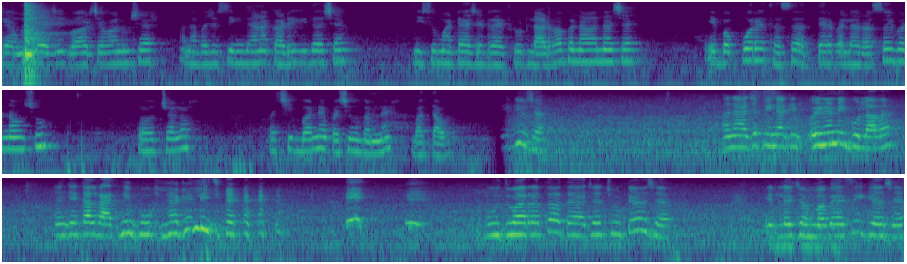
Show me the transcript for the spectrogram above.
કે અમારે હજી બહાર જવાનું છે. અને આ બાજુ સિંગદાણા કાઢી લીધા છે. દીસુ માટે આજે ડ્રાયફ્રૂટ લાડવા બનાવવાના છે. એ બપોરે થશે અત્યારે પહેલાં રસોઈ બનાવું છું. તો ચલો પછી બને પછી હું તમને બતાવું. થઈ ગયું છે? અને આજે પીનાકી કોઈને નહીં બોલાવે કારણ કે કાલ રાતની ભૂખ લાગેલી છે. બુધવાર હતો તો આજે છૂટ્યો છે. એટલે જમવા બેસી ગયો છે.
